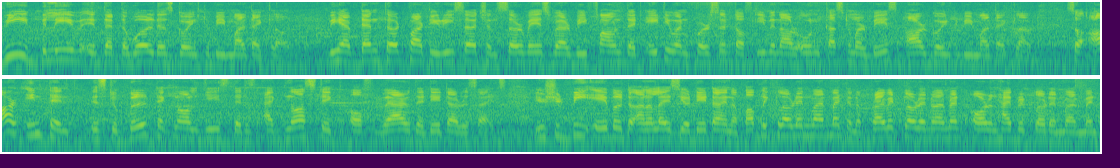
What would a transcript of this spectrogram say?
we believe in that the world is going to be multi-cloud. We have done third-party research and surveys where we found that 81% of even our own customer base are going to be multi-cloud. So our intent is to build technologies that is agnostic of where the data resides. You should be able to analyze your data in a public cloud environment, in a private cloud environment, or in hybrid cloud environment.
